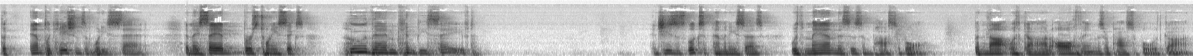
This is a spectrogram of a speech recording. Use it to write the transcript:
the implications of what he said. And they say in verse 26, Who then can be saved? And Jesus looks at them and he says, With man this is impossible, but not with God. All things are possible with God.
